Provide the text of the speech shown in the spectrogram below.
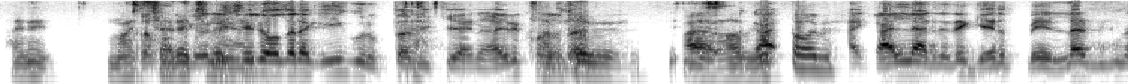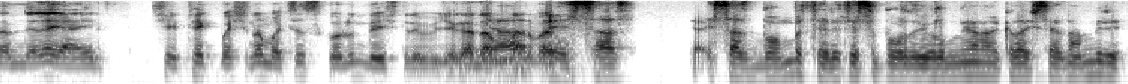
hani maç tamam, seyretmeyen. Göreceli olarak iyi grup tabii ki yani ayrı konuda. Tabii tabii. Hayır, abi, Gal- abi. Hayır, Galler'de de Gerrit Bale'ler bilmem neler yani şey tek başına maçın skorunu değiştirebilecek adamlar ya, var. Esas ya esas bomba TRT Spor'da yorumlayan arkadaşlardan biri.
